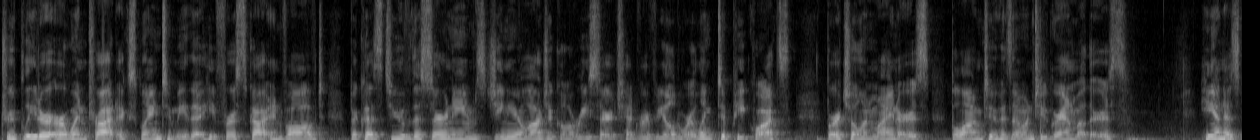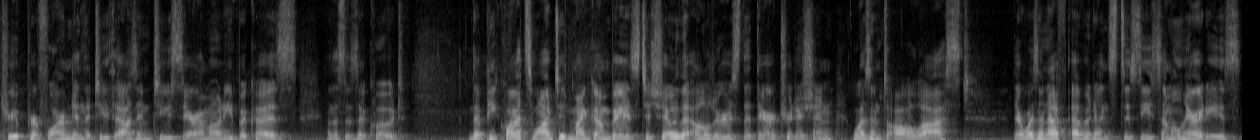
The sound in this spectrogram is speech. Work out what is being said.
Troop leader Erwin Trott explained to me that he first got involved because two of the surnames genealogical research had revealed were linked to Pequots, Burchell and Minors, belonged to his own two grandmothers. He and his troop performed in the 2002 ceremony because, and this is a quote, the Pequots wanted my Gombeys to show the elders that their tradition wasn't all lost. There was enough evidence to see similarities.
